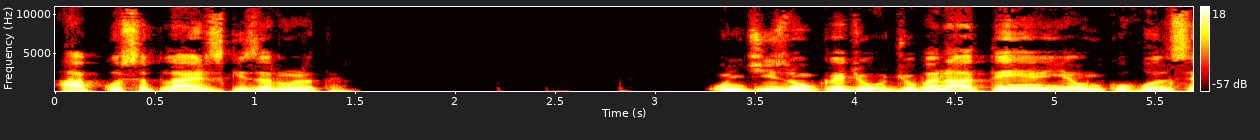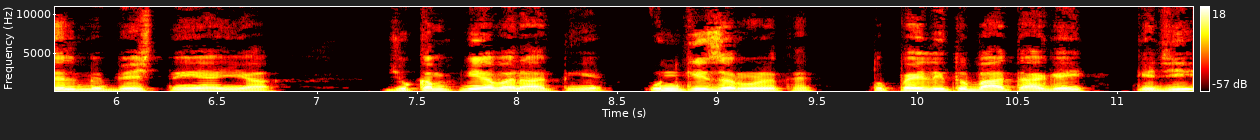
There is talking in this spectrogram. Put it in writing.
آپ کو سپلائرز کی ضرورت ہے۔ ان چیزوں کے جو جو بناتے ہیں یا ان کو ہول سیل میں بیچتے ہیں یا جو کمپنیاں بناتی ہیں، ان کی ضرورت ہے۔ تو پہلی تو بات آ گئی کہ جی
